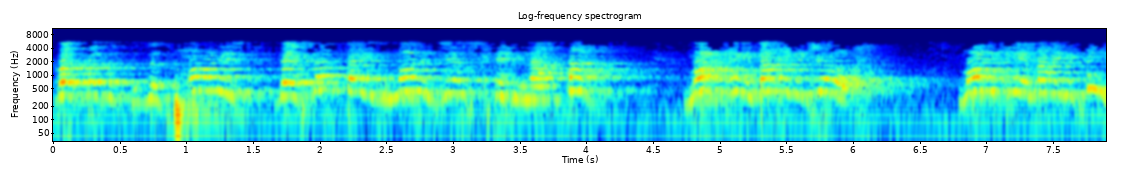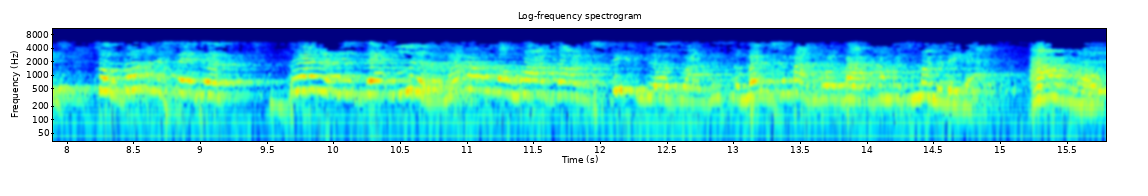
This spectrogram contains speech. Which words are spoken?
But, but the, the part is that some things money just cannot buy. Money can't buy you joy. Money can't buy you peace. So God is to us, better is that little. And I don't know why God is speaking to us like this. So maybe somebody's worried about how much money they got. I don't know.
